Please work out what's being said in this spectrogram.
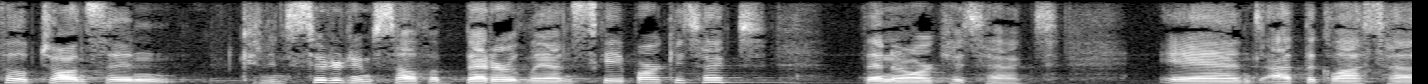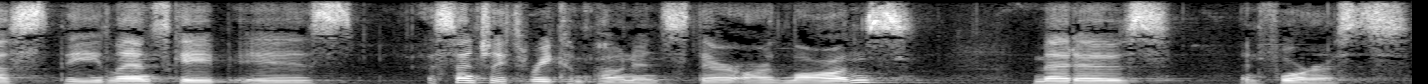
Philip Johnson considered himself a better landscape architect than an architect. And at the Glass House, the landscape is essentially three components there are lawns, meadows, and forests.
